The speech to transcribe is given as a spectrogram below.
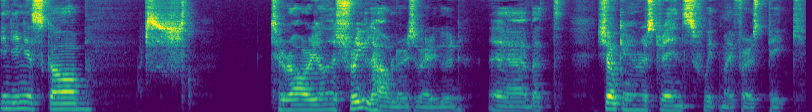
Ingenious Skaab, Terrarion, uh, Shrill Howler is very good, uh, but Shocking Restraints with my first pick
